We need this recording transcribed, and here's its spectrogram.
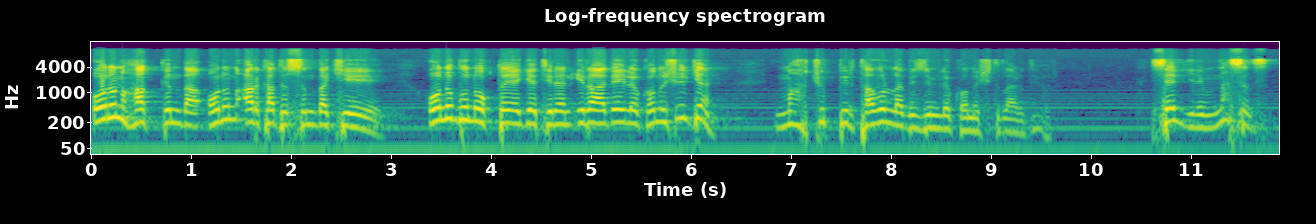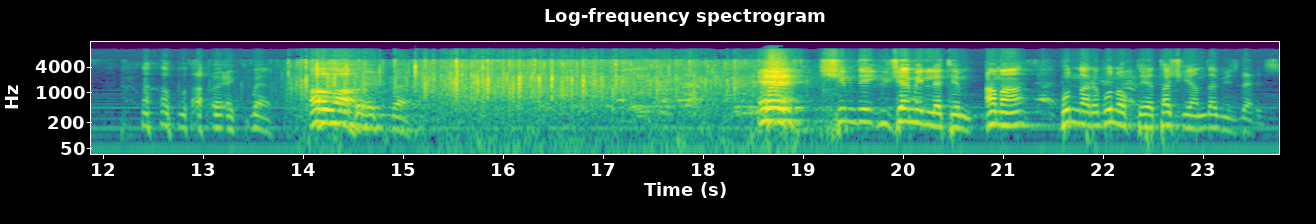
Onun hakkında, onun arkasındaki onu bu noktaya getiren iradeyle konuşurken mahcup bir tavırla bizimle konuştular diyor. Sevgilim nasılsın? Allahu Ekber. Allahu Ekber. Evet, şimdi yüce milletim ama bunları bu noktaya taşıyan da bizleriz.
